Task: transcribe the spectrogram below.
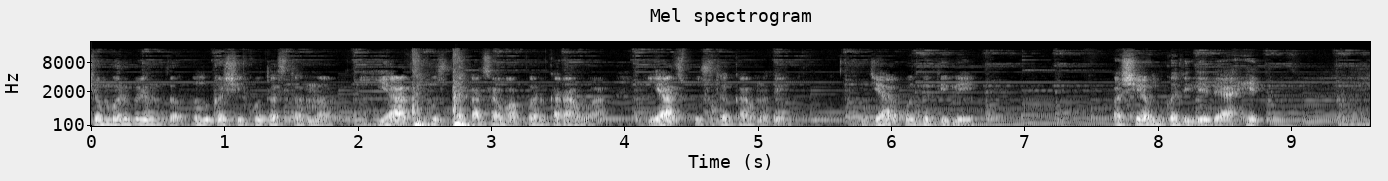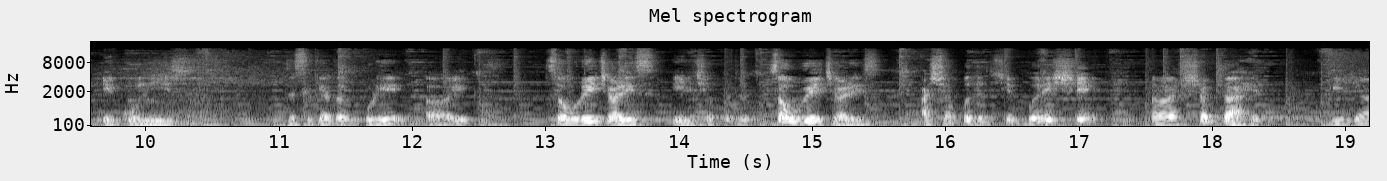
शंभरपर्यंत अंक शिकवत असताना याच पुस्तकाचा वापर करावा. याच पुस्तकामध्ये ज्या पद्धतीने असे अंक दिलेले आहेत एकोणीस जसं की आता पुढे एक चौवेचाळीस येईल शब्द. तर चव्वेचाळीस अशा पद्धतीचे बरेचसे शब्द आहेत की ज्या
